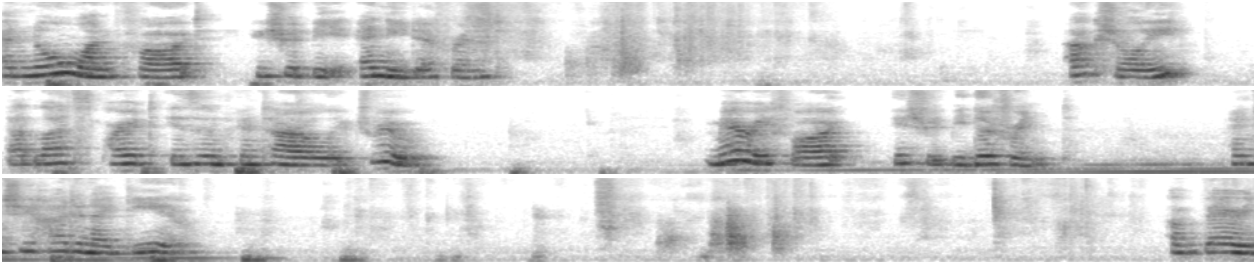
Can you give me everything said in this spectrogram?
And no one thought it should be any different. Actually, that last part isn't entirely true. Mary thought it should be different, and she had an idea. A very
